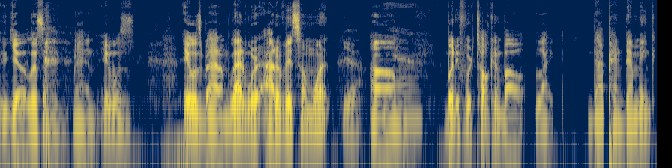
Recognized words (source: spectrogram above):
yeah. Listen, man, it was it was bad. I'm glad we're out of it somewhat. Yeah. Um, yeah. but if we're talking about like that pandemic,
